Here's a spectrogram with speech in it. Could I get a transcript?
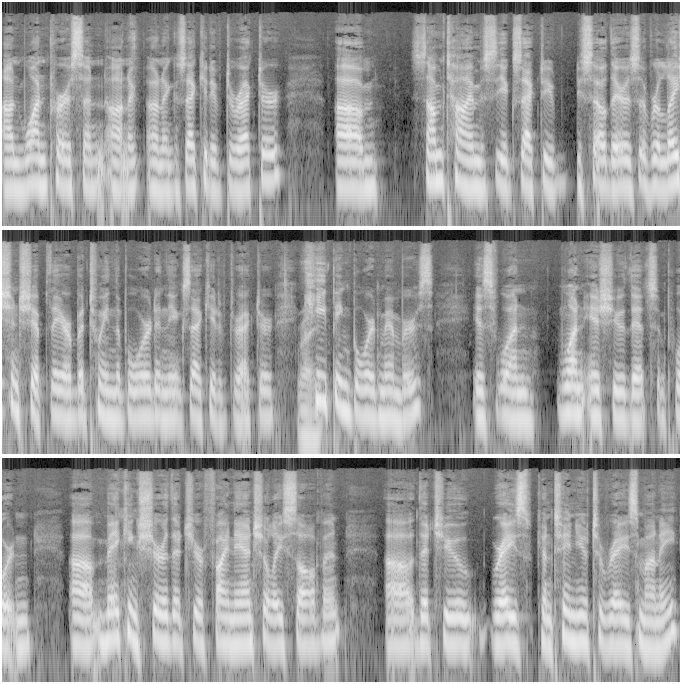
on one person, on a, an executive director. Um, sometimes the executive, so there's a relationship there between the board and the executive director. Right. Keeping board members is one one issue that's important. Uh, making sure that you're financially solvent, uh, that you raise continue to raise money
